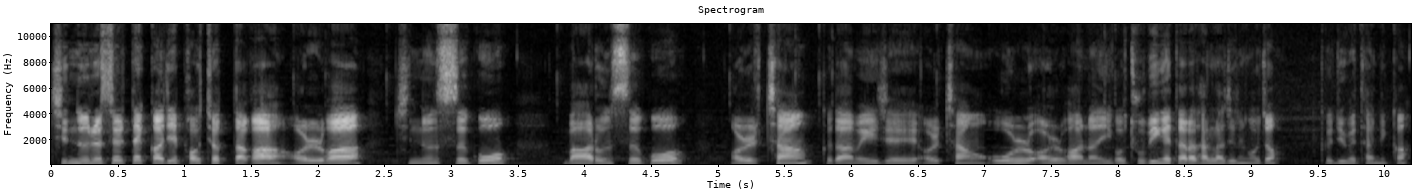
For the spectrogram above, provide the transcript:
짓눈을 쓸 때까지 버텼다가 얼화 짓눈 쓰고 마룬 쓰고 얼창 그 다음에 이제 얼창 올 얼화는 이거 두빙에 따라 달라지는 거죠. 그 뉴메타니까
